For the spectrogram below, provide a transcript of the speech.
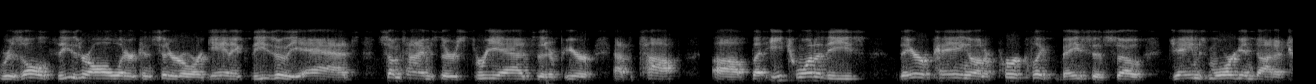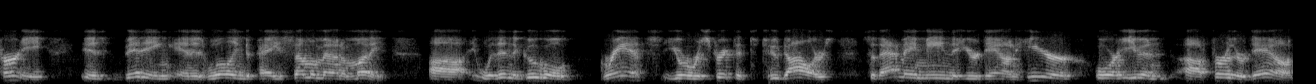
results. These are all what are considered organic. These are the ads. Sometimes there's three ads that appear at the top, but each one of these they are paying on a per-click basis. So James Morgan attorney is bidding and is willing to pay some amount of money. Uh, within the Google grants, you're restricted to $2, so that may mean that you're down here or even uh, further down.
